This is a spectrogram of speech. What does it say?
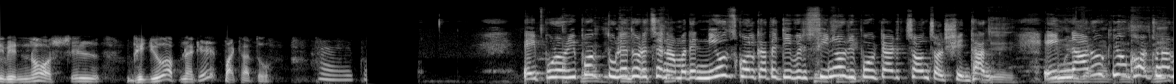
বিভিন্ন অশ্লীল ভিডিও আপনাকে পাঠাতো। হ্যাঁ এই পুরো রিপোর্ট তুলে ধরেছেন আমাদের নিউজ কলকাতা টিভির সিনিয়র রিপোর্টার চঞ্চল সিদ্ধান্ত। এই নারকীয় ঘটনার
